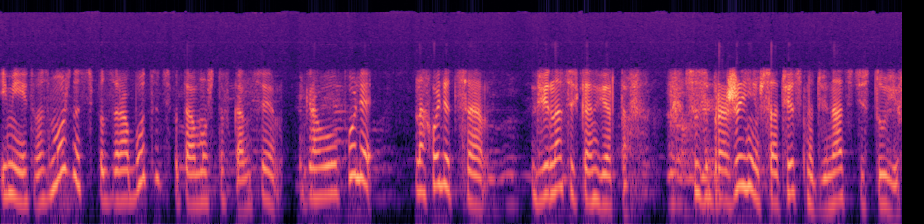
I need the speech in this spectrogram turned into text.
имеет возможность подзаработать, потому что в конце игрового поля находится 12 конвертов с изображением, соответственно, 12 стульев.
